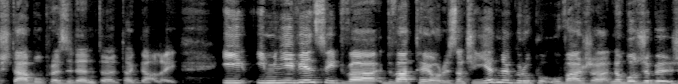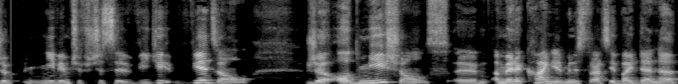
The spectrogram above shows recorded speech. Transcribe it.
sztabu prezydenta i tak dalej. I, I mniej więcej dwa, dwa teorie. Znaczy, jedna grupa uważa, no bo żeby, żeby nie wiem, czy wszyscy widzi, wiedzą, że od miesiąc Amerykanie, administracja Bidena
